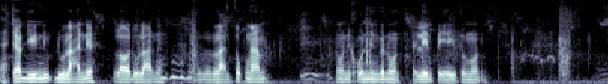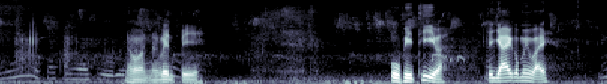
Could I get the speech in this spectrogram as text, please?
อะเจ้ายืนดูดูหลานเด้อรอดูหลานเด้อดูหลานตกน้ำอืมโน่นอีกคนหนึ่งก็โน่นไปเล่นเปย์อยู่ตรงโน้นโอ้ยแป๊บเดียวสูงเลยโน่นยังเล่นเปย์ปลูกผิดที่ว่ะ จะย้ายก็ไม่ไหวแม่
